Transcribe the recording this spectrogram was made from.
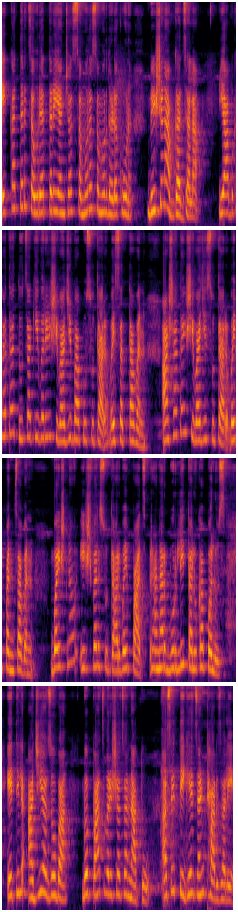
एकाहत्तर चौऱ्याहत्तर यांच्या समोरासमोर धडक होऊन भीषण अपघात झाला. या अपघातात दुचाकीवरील शिवाजी बापू सुतार वय सत्तावन्न आशाताई शिवाजी सुतार वय पंचावन्न वैष्णव ईश्वर सुतार वय पाच राहणार बुर्ली तालुका पलूस येथील आजी आजोबा व पाच वर्षाचा नातू असे तिघे जण ठार झाले.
